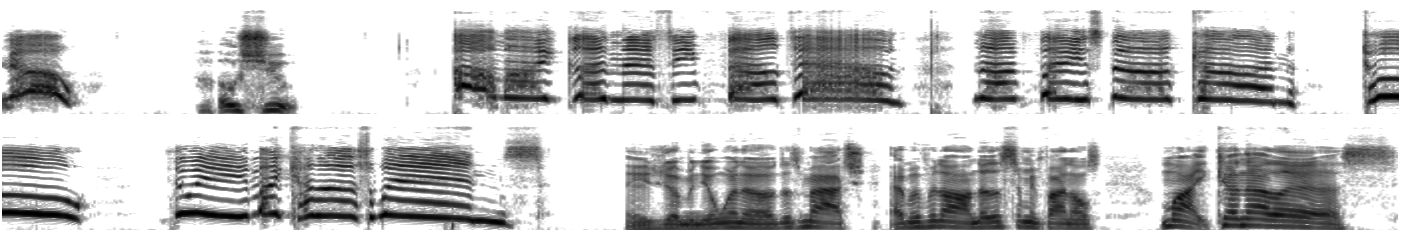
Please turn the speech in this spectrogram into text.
no. Oh shoot. Oh my goodness, he fell down. Not face, not con. Two, three, Mike Kanellis wins. Ladies and gentlemen, your winner of this match and moving on to the semifinals, Mike Kanellis.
